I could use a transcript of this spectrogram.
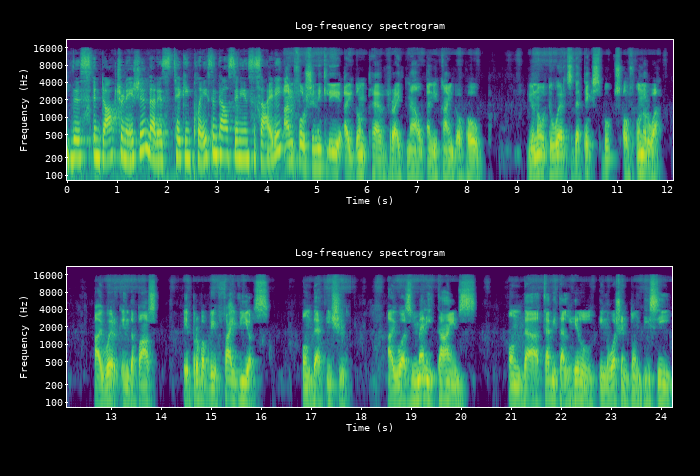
this indoctrination that is taking place in Palestinian society? Unfortunately, I don't have right now any kind of hope. You know, towards the textbooks of UNRWA, I worked in the past uh, probably five years on that issue. I was many times on the Capitol Hill in Washington, D.C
